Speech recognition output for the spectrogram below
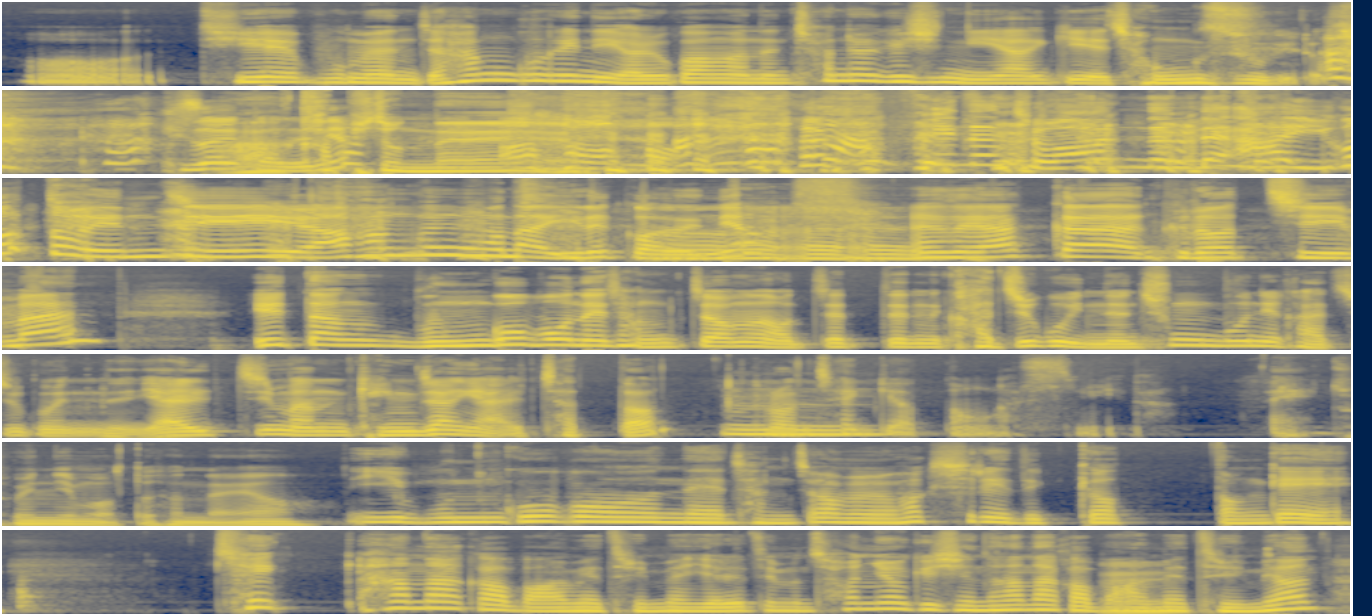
어 뒤에 보면 이제 한국인이 열광하는 처녀 귀신 이야기의 정수 이렇게 써 아, 있거든요. 카피 좋네. 커피는 좋았는데 아 이것도 왠지 아 한국 문화 이랬거든요. 어, 어, 어. 그래서 약간 그렇지만 일단 문고본의 장점은 어쨌든 가지고 있는 충분히 가지고 있는 얇지만 굉장히 알찼던 그런 음. 책이었던 것 같습니다. 조이님은 어떠셨나요? 이 문고본의 장점을 확실히 느꼈던 게 책 하나가 마음에 들면 예를 들면 처녀 귀신 하나가 네. 마음에 들면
